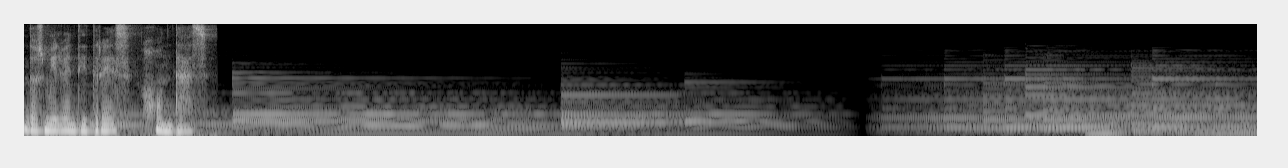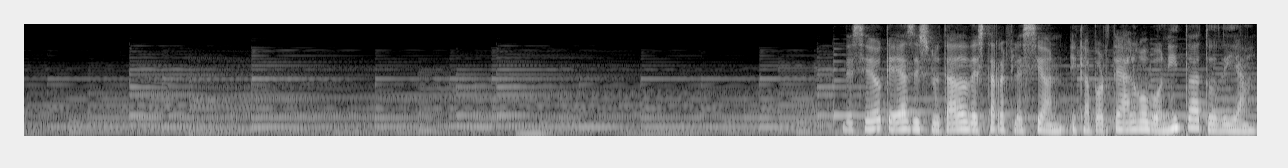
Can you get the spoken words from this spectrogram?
2023 juntas. Deseo que hayas disfrutado de esta reflexión y que aporte algo bonito a tu día.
